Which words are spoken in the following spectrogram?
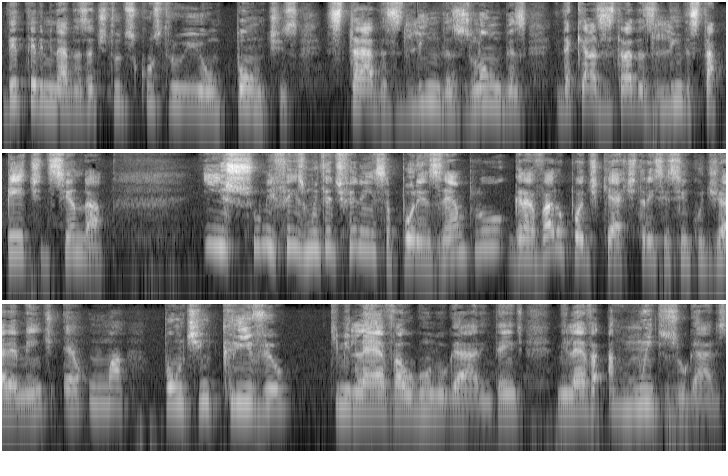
determinadas atitudes construíam pontes, estradas lindas, longas, e daquelas estradas lindas, tapete de se andar. Isso me fez muita diferença. Por exemplo, gravar o podcast 365 diariamente é uma ponte incrível que me leva a algum lugar, entende? Me leva a muitos lugares.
